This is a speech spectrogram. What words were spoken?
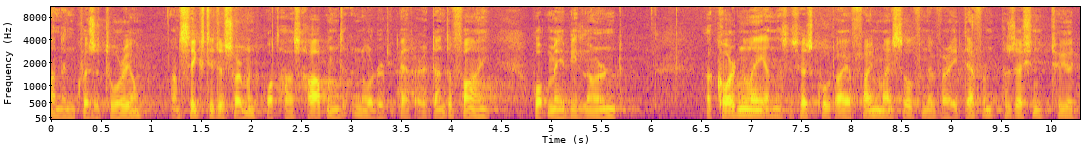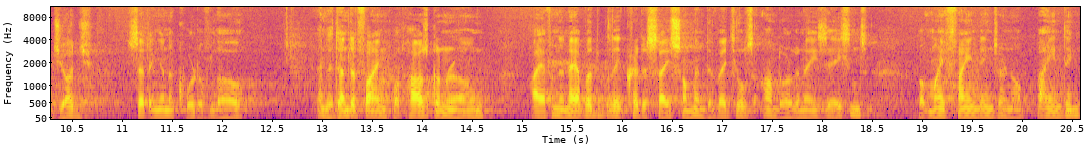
and inquisitorial and seeks to determine what has happened in order to better identify what may be learned. Accordingly, and this is his quote, I have found myself in a very different position to a judge sitting in a court of law. In identifying what has gone wrong, I have inevitably criticised some individuals and organisations, but my findings are not binding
